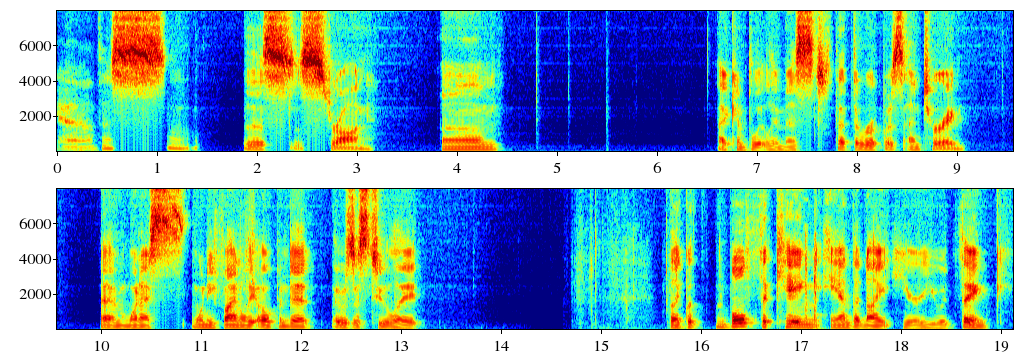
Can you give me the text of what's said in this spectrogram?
Yeah, this this is strong. Um, I completely missed that the rook was entering. And when I when he finally opened it, it was just too late. Like with both the king and the knight here, you would think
